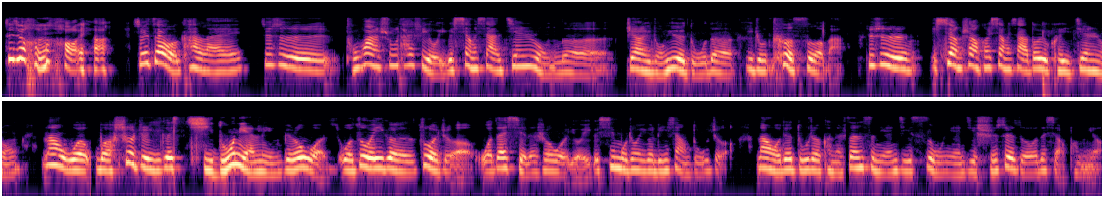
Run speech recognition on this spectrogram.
这就很好呀。所以在我看来，就是图画书它是有一个向下兼容的这样一种阅读的一种特色吧。就是向上和向下都有可以兼容。那我我设置一个启读年龄，比如我我作为一个作者，我在写的时候，我有一个心目中一个理想读者。那我的读者可能三四年级、四五年级、十岁左右的小朋友，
